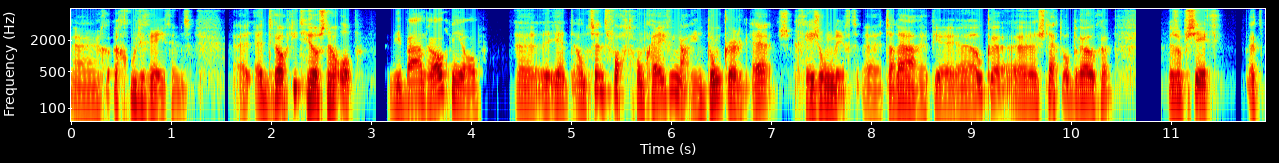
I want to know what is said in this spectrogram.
eh, go- goed regent. Eh, het droogt niet heel snel op. Die baan droogt niet op. Eh, je hebt een ontzettend vochtige omgeving. Nou, in donker, eh, geen zonlicht. eh tada, heb je eh, ook slecht opdrogen. Dus op zich, het,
